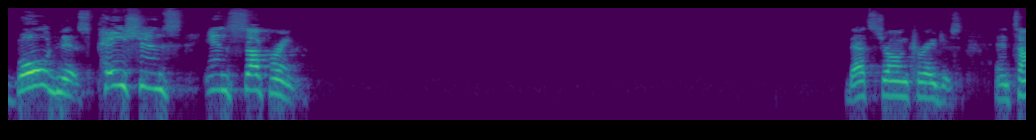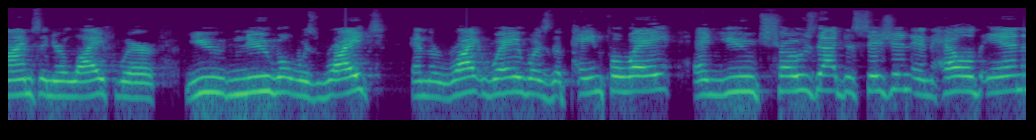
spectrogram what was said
boldness, patience in suffering. That's strong, courageous. And times in your life where you knew what was right and the right way was the painful way, and you chose that decision and held in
